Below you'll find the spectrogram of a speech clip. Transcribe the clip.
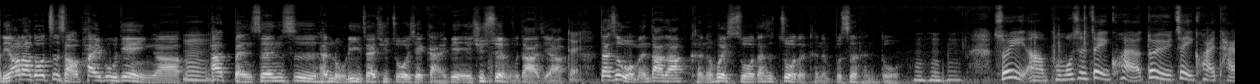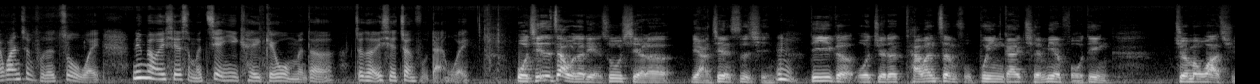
李奥纳多至少拍一部电影啊，嗯，他本身是很努力再去做一些改变，也去说服大家。对，但是我们大家可能会说，但是做的可能不是很多。嗯哼哼。所以啊，彭博士这一块啊，对于这一块台湾政府的作为，你有没有一些什么建议可以给我们的这个一些政府单位？我其实，在我的脸书写了两件事情。嗯，第一个，我觉得台湾政府不应该全面否定 German Watch。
